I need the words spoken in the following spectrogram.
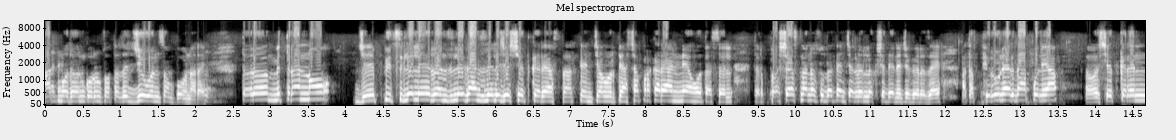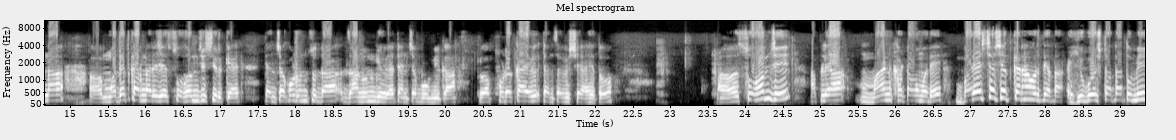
आत्मदहन. करून स्वतःचं जीवन संपवणार आहे. तर अ, मित्रांनो जे पिचलेले रंजले गांजलेले जे शेतकरी असतात त्यांच्यावरती अशा प्रकारे अन्याय होत असेल तर प्रशासनानं सुद्धा त्यांच्याकडे लक्ष देण्याची गरज आहे. आता फिरून एकदा आपण या शेतकऱ्यांना मदत करणारे जे सोहमजी शिर्के आहेत त्यांच्याकडून सुद्धा जाणून घेऊया त्यांच्या भूमिका किंवा पुढं काय त्यांचा विषय आहे तो. सोहमजी आपल्या मान खटावमध्ये बऱ्याचशा शेतकऱ्यांवरती आता ही गोष्ट आता तुम्ही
